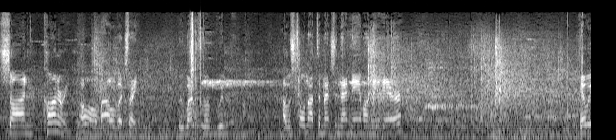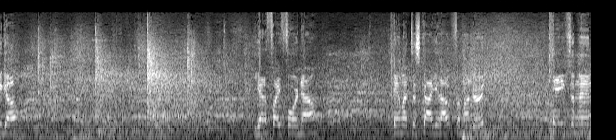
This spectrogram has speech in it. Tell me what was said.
Sean Connery. Oh, wow, that's right. We went. We, I was told not to mention that name on the air. Here we go. You got to fight for it now. Can't let this guy get out from under it. Caves him in.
